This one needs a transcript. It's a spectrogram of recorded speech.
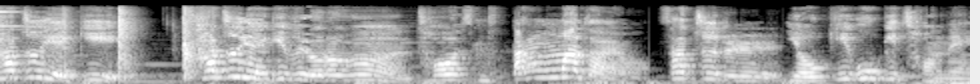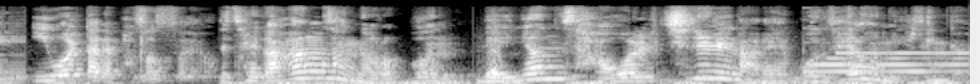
사주 얘기 사주 얘기도 여러분 저 진짜 딱 맞아요. 사주를 여기 오기 전에 2월달에 봤었어요. 근데 제가 항상 여러분 매년 4월 7일 날에 뭔 새로운 일이 생겨요.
